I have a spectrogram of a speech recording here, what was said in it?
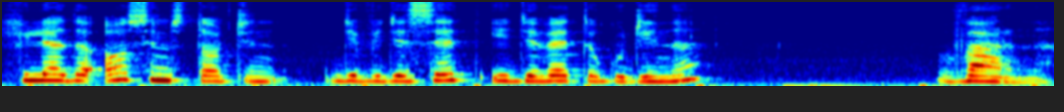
1899 г. Варна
